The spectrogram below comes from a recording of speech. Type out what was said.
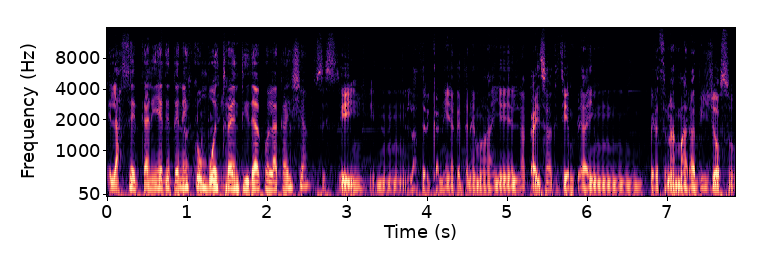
la cercanía que tenéis con vuestra entidad, con la Caixa? Sí, la cercanía que tenemos allí en la Caixa, que siempre hay un, personas maravillosas,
